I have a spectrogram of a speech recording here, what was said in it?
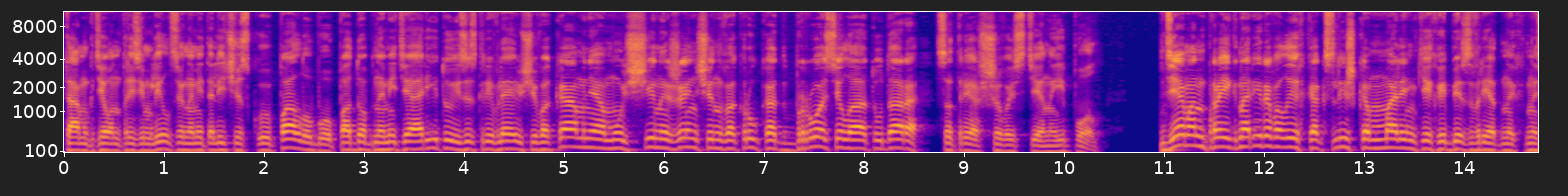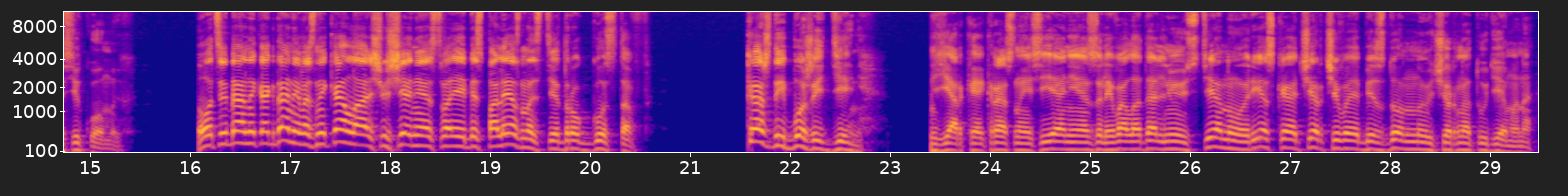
Там, где он приземлился на металлическую палубу, подобно метеориту из искривляющего камня, мужчин и женщин вокруг отбросило от удара, сотрясшего стены и пол. Демон проигнорировал их, как слишком маленьких и безвредных насекомых. «У тебя никогда не возникало ощущение своей бесполезности, друг Густав?» Каждый божий день. Яркое красное сияние заливало дальнюю стену, резко очерчивая бездонную черноту демона.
